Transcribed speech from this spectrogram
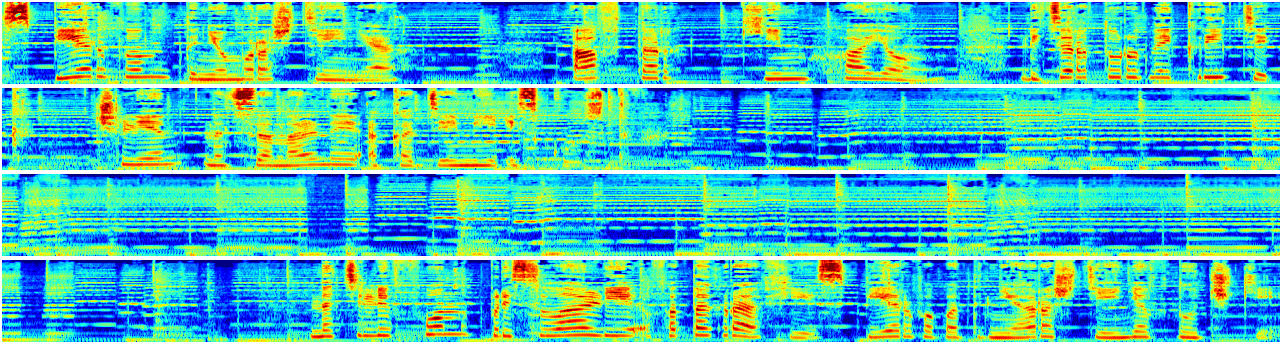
С первым днем рождения. Автор Ким Хайон, литературный критик, член Национальной академии искусств. На телефон прислали фотографии с первого дня рождения внучки.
